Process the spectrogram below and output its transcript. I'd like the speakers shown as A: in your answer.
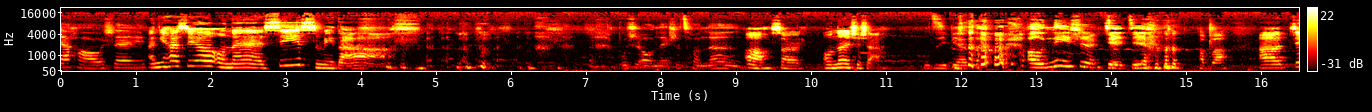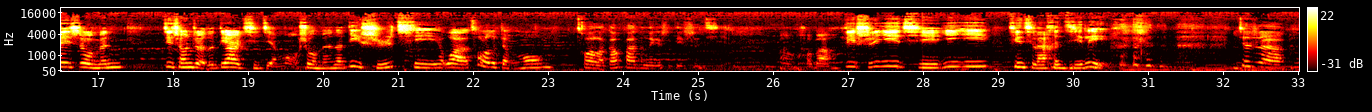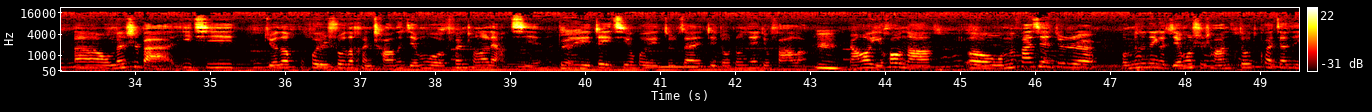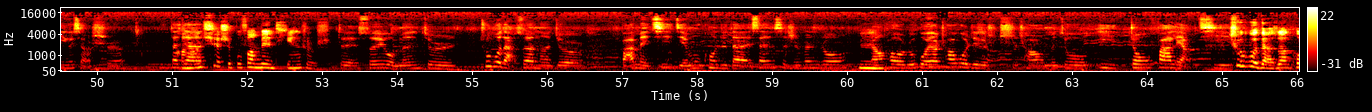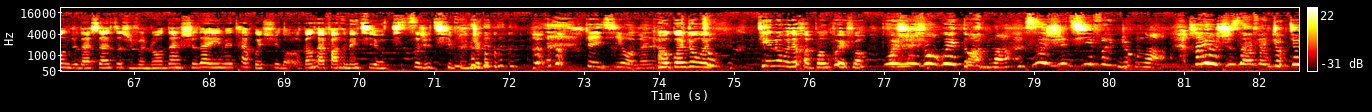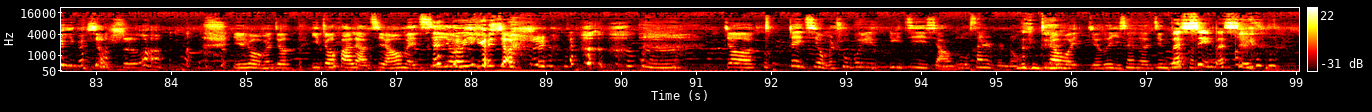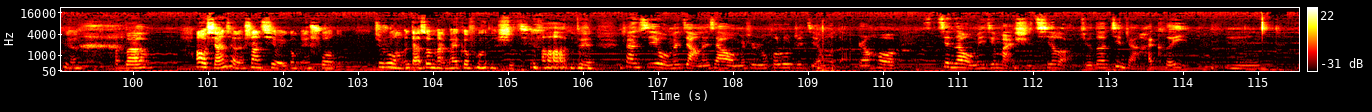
A: 家好，我是 A。
B: 안녕하세요，오늘시스미다。
A: 不是欧内，是存嫩，
B: 哦，sorry，오늘是啥？
A: 你自己编的。欧尼是姐姐。
B: 好吧，啊，这是我们继承者的第二期节目，是我们的第十期，哇，凑了个整哦。
A: 错了，刚发的那个是第十期。
B: 嗯，好吧，第十一期一一听起来很吉利。
A: 就是，呃，我们是把一期觉得会说的很长的节目分成了两期，
B: 对
A: 所以这一期会就在这周中间就发了。
B: 嗯，
A: 然后以后呢，呃，我们发现就是我们的那个节目时长都快将近一个小时，大家
B: 确实不方便听，是不是？
A: 对，所以我们就是初步打算呢，就是把每期节目控制在三四十分钟，
B: 嗯
A: 然后如果要超过这个时长，我们就一周发两期。
B: 初步打算控制在三四十分钟，但实在因为太会絮叨了，刚才发的那期有四十七分钟
A: 这一期我们
B: 然后观众们、听众们就很崩溃说：“不是说会短吗？四十七分钟啊，还有十三分钟就一个小时了，
A: 于是我们就一周发两期，然后每期又
B: 一个小时。
A: 就这一期我们初步预预计想录三十分钟，但我觉得以现在的进度
B: Let's see, let's see，好吧。哦，我想起来上期有一个没说的，就是我们打算买麦克风的事情。
A: 啊，对，上期我们讲了一下我们是如何录制节目的，然后现在我们已经满十期了，觉得进展还可以，嗯，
